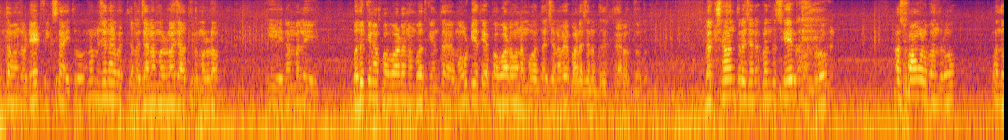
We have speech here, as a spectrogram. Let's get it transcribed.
ಅಂತ ಒಂದು ಡೇಟ್ ಫಿಕ್ಸ್ ಆಯಿತು. ನಮ್ಮ ಜನ ಗೊತ್ತಿಲ್ಲ. ಜನ ಮರಳೋ ಜಾತಿ ಮರಳೋ. ಈ ನಮ್ಮಲ್ಲಿ ಬದುಕಿನ ಪವಾಡ ನಂಬೋದಕ್ಕಿಂತ ಮೌಢ್ಯತೆಯ ಪವಾಡವನ್ನು ನಂಬುವಂಥ ಜನವೇ ಬಹಳ ಜನ ಬದುಕ್ತಾ ಇರೋವಂಥದ್ದು. ಲಕ್ಷಾಂತರ ಜನ ಬಂದು ಸೇರಿಕೊಂಡ್ರು, ಆ ಸ್ವಾಮಿಗಳು ಬಂದರು, ಒಂದು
